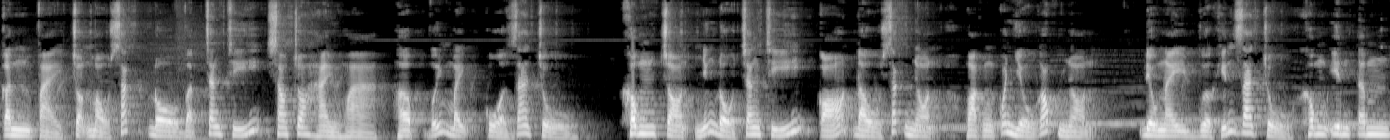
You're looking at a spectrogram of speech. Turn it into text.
Cần phải chọn màu sắc đồ vật trang trí sao cho hài hòa, hợp với mệnh của gia chủ. Không chọn những đồ trang trí có đầu sắc nhọn hoặc có nhiều góc nhọn Điều này vừa khiến gia chủ không yên tâm,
